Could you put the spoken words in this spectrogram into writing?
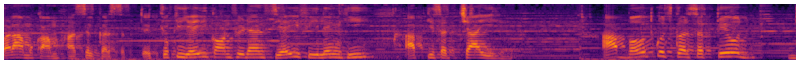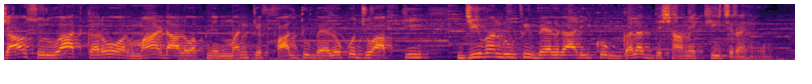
बड़ा मुकाम हासिल कर सकते हो, क्योंकि यही कॉन्फिडेंस यही फीलिंग ही आपकी सच्चाई है। आप बहुत कुछ कर सकते हो, जाओ शुरुआत करो और मार डालो अपने मन के फालतू बैलों को जो आपकी जीवन रूपी बैलगाड़ी को गलत दिशा में खींच रहे हैं।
